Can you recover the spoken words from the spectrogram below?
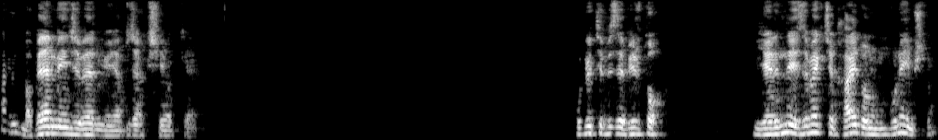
Ama Beğenmeyince vermiyor. Yapacak bir şey yok ya. Bu kötü bize bir top. Yerinde izlemek için kaydolun. Bu neymiş lan?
